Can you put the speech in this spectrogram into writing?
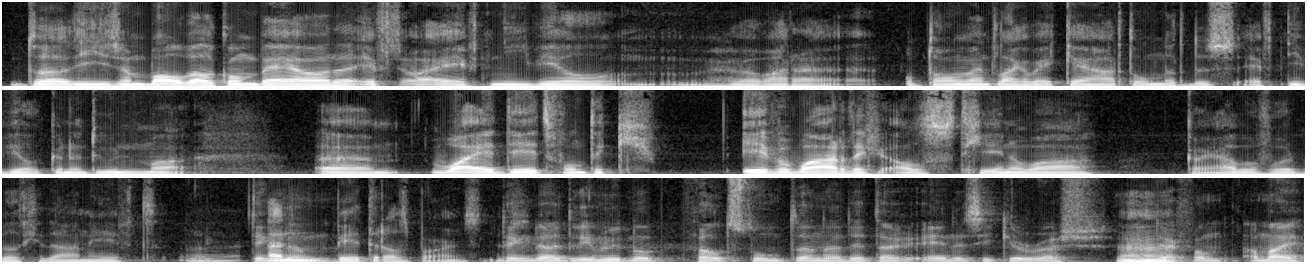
Dat hij zijn bal wel kon bijhouden. Heeft, hij heeft niet veel... We waren, op dat moment lagen wij keihard onder, dus hij heeft niet veel kunnen doen. Maar ehm, wat hij deed, vond ik even waardig als hetgene wat Kaya bijvoorbeeld gedaan heeft. Ik denk en dan- beter als Barnes. Ik denk dat hij drie minuten op het veld stond en hij deed daar ene zieke rush. Aha. Ik dacht van, amai,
